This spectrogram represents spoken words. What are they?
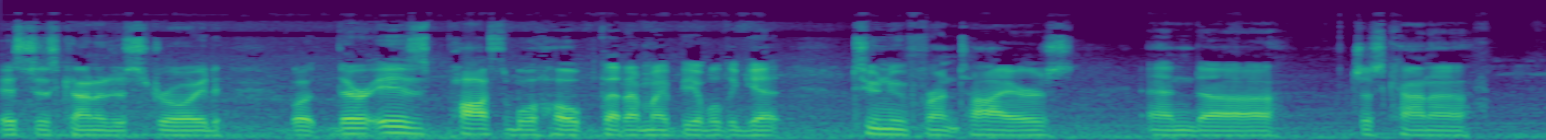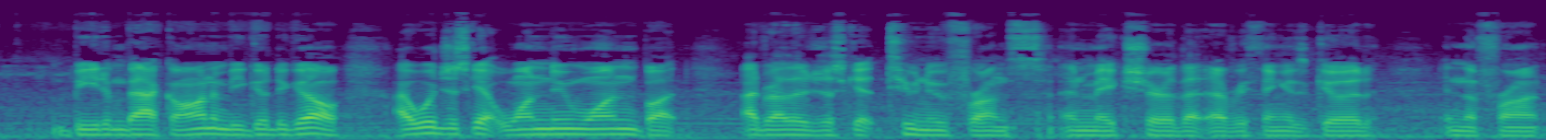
it's just kind of destroyed. But there is possible hope that I might be able to get two new front tires and uh, just kind of beat them back on and be good to go. I would just get one new one, but I'd rather just get two new fronts and make sure that everything is good in the front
